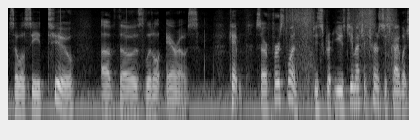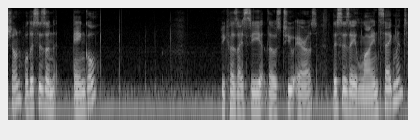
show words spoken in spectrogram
So we'll see two of those little arrows. Okay, so our first one, use geometric terms to describe what's shown. Well, this is an angle because I see those two arrows. This is a line segment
